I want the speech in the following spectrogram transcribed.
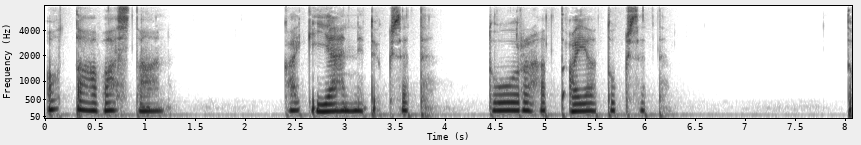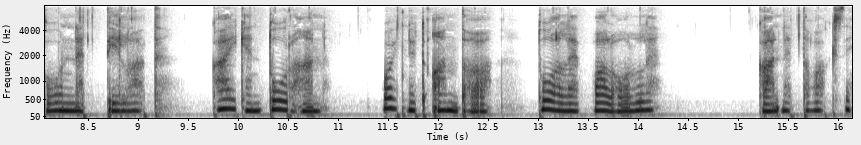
ottaa vastaan kaikki jännitykset, turhat ajatukset, tunnetilat, kaiken turhan – voit nyt antaa tuolle valolle kannettavaksi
